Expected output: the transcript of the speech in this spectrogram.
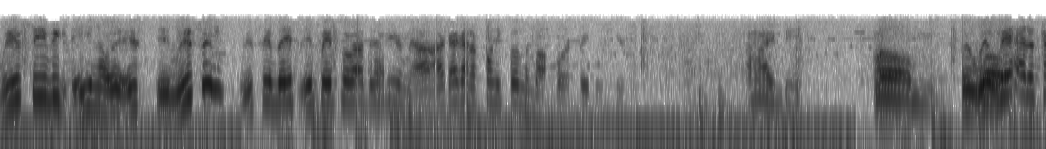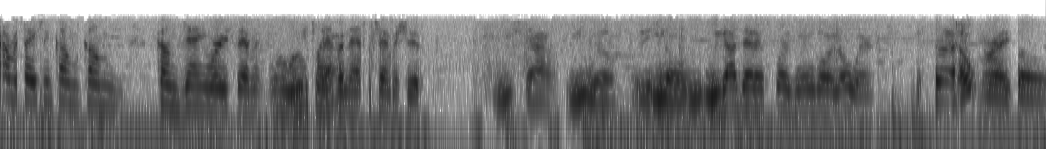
We'll see if we, you know, it's, it, we'll see. We'll see if they if they pull out this year, man. I, I got a funny feeling about Florida State this year. I be. Um, We we, well, we had this conversation come come come January seventh when we We playing for national championship. we shall, we will. You know, we got that in sports. We ain't going nowhere. Nope. Right. So,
